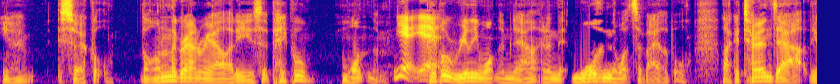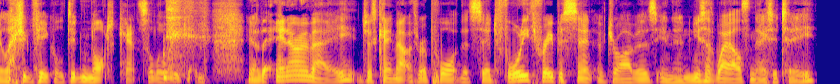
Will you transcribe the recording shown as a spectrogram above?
you know, circle, the on the ground reality is that people want them. Yeah, yeah. People really want them now and more than what's available. Like it turns out the electric vehicle did not cancel the weekend. you know, the NRMA just came out with a report that said 43% of drivers in the New South Wales and the ACT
